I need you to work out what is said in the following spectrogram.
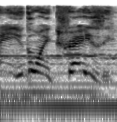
playing, you going crazy.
